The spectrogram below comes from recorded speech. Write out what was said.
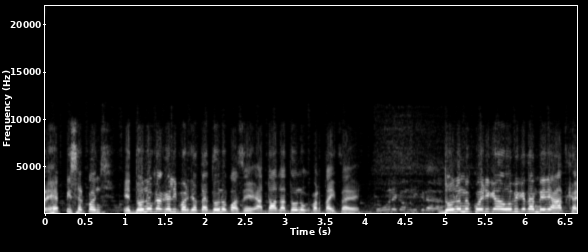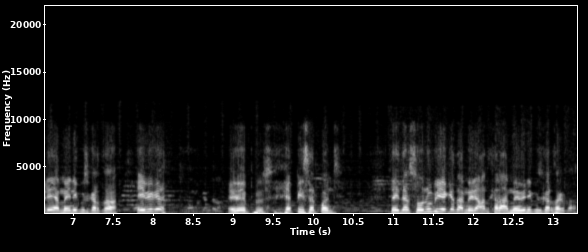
हैप्पी सरपंच ये दोनों का गली पड़ जाता है दोनों पास। है हाँ, दादा दोनों को पड़ता ऐसा है। दोनों में कोई नहीं करा वो भी कहता मेरे हाथ खड़े हैं मैं नहीं कुछ करता। ये भी हैप्पी सरपंच। तो इधर सोनू भी ये कहता मेरे हाथ खड़ा मैं भी नहीं कुछ कर सकता।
